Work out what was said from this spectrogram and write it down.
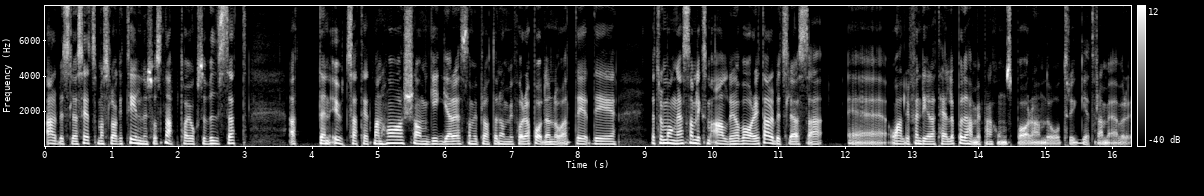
arbetslöshet som har slagit till nu så snabbt har ju också visat att den utsatthet man har som giggare, som vi pratade om i förra podden, då, att det, det, jag tror många som liksom aldrig har varit arbetslösa eh, och aldrig funderat heller på det här med pensionssparande och trygghet framöver,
